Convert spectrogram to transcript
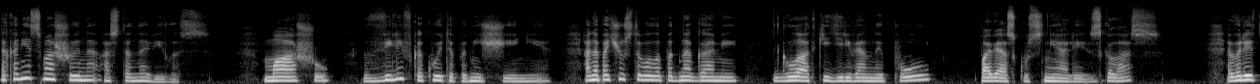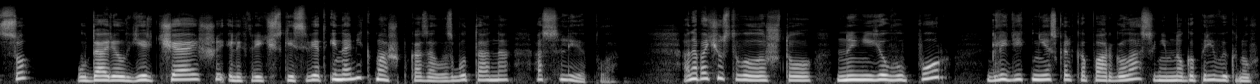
Наконец машина остановилась. Машу ввели в какое-то помещение. Она почувствовала под ногами гладкий деревянный пол, повязку сняли с глаз. В лицо ударил ярчайший электрический свет, и на миг Маше показалось, будто она ослепла. Она почувствовала, что на нее в упор глядит несколько пар глаз, и, немного привыкнув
